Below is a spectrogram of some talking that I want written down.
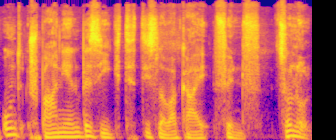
und Spanien besiegt die Slowakei 5 zu 0.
